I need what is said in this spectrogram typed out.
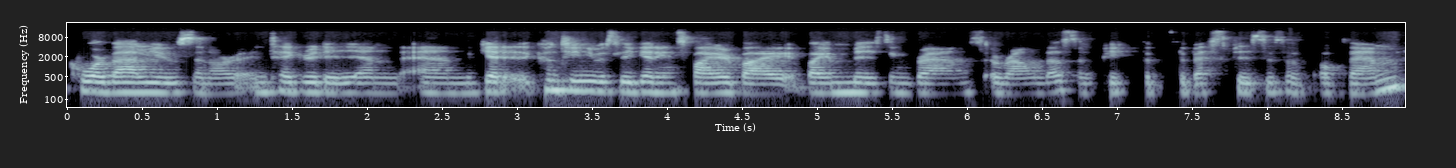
core values and our integrity and and get continuously get inspired by by amazing brands around us and pick the, the best pieces of, of them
